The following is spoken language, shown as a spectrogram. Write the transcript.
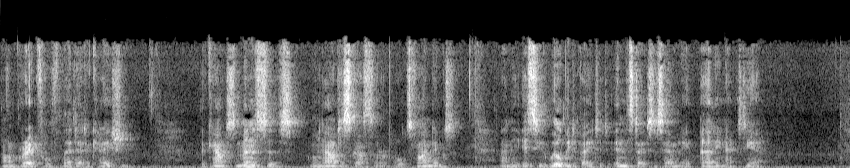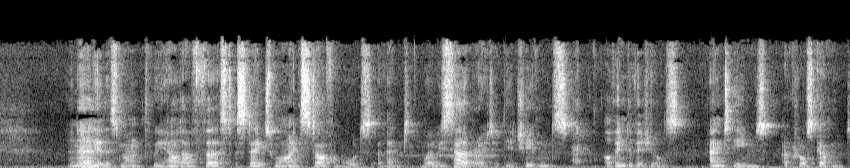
and I'm grateful for their dedication. The Council Ministers will now discuss the report's findings, and the issue will be debated in the States Assembly early next year. And earlier this month, we held our first statewide Staff Awards event where we celebrated the achievements of individuals and teams across government.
